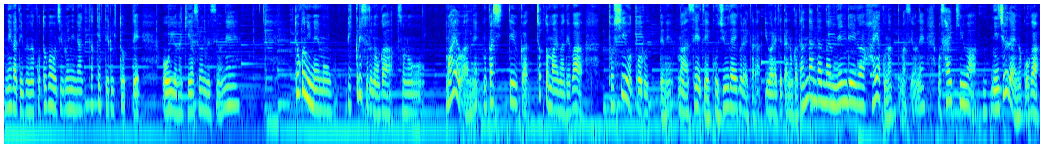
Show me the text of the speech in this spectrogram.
ネガティブな言葉を自分に投げかけてる人って多いような気がするんですよね。特にねもうびっくりするのがその前はね昔っていうかちょっと前までは年を取るってねまあせいぜい50代ぐらいから言われてたのがだんだんだんだん年齢が早くなってますよねもう最近は20代の子が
